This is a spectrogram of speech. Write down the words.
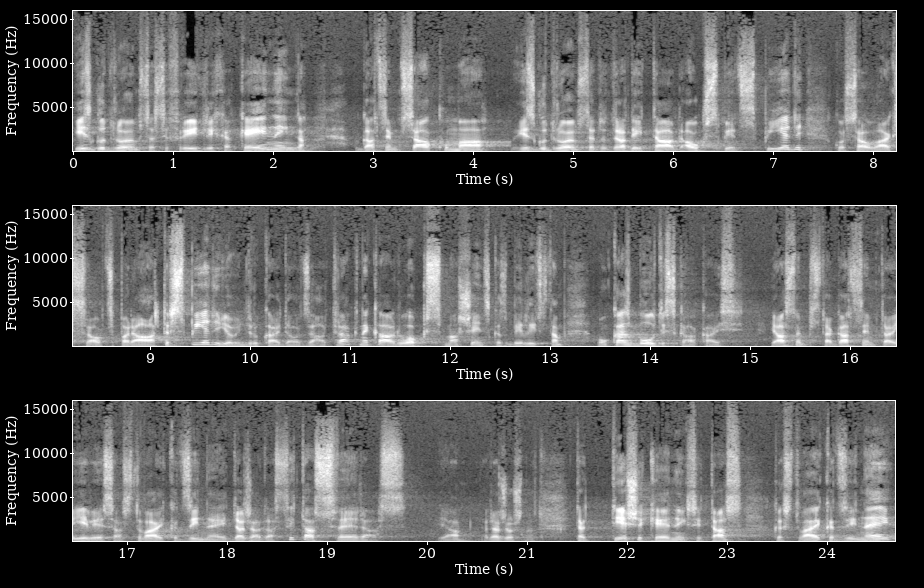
izgudrojums. Tas ir Friedricha Keininga gadsimta sākumā izgudrojums radīt tādu augstspiedu spiedi, ko savulaik sauc par ātru spiedi, jo viņi drukāja daudz ātrāk nekā rokas mašīnas, kas bija līdz tam. Un kas būtiskākais? Ja 18. gadsimtā ieviesās tvaika dzinēji dažādās citās sfērās, ja, ražošanās, tad tieši Kēnigs ir tas, kas tvaika dzinēju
